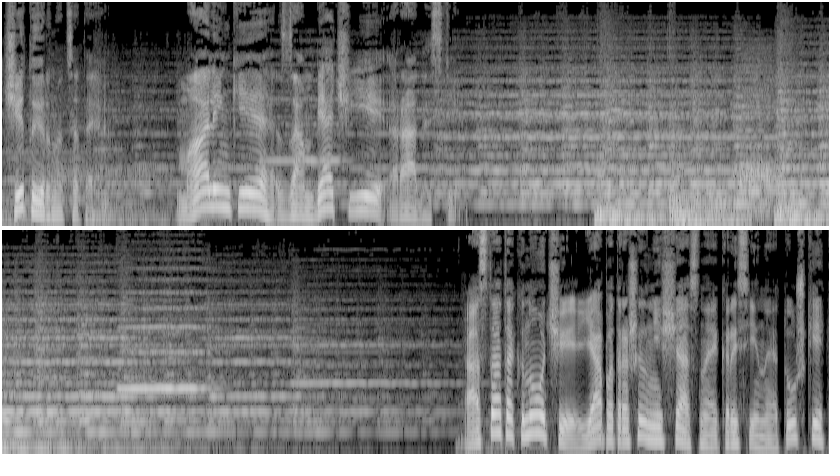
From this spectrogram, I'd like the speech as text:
14. Маленькие зомбячьи радости. Остаток ночи я потрошил несчастные крысиные тушки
